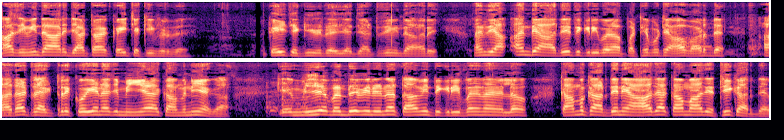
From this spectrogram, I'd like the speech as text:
ਆ ਜਿਮੀਦਾਰ ਜੱਟ ਆ, ਕਈ ਚੱਕੀ ਫਿਰਦਾ। ਕਈ ਚੱਕੀ ਫਿਰਦਾ ਜਾਂ ਜੱਟ ਜ਼ਿਮੀਂਦਾਰ ਆਂਦੇ ਆਂਦੇ ਆਦੇ ਤਕਰੀਬਨ ਪੱਠੇ ਪੁੱਠੇ ਆ ਵੜਦਾ ਆਦਾ ਟਰੈਕਟਰ ਕੋਈ ਇਹਨਾਂ ਚ ਮੀਂਹ ਵਾਲਾ ਕੰਮ ਨਹੀਂ ਹੈਗਾ। ਕਿ ਮੀਂਹ ਬੰਦੇ ਵੀ ਨੇ ਨਾ, ਤਾਂ ਵੀ ਤਕਰੀਬਨ ਇਹਨਾਂ ਨੇ ਲੋ ਕੰਮ ਕਰਦੇ ਨੇ ਆਦਾ ਕੰਮ ਆਦੇ ਹੱਥੀ ਕਰਦਾ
